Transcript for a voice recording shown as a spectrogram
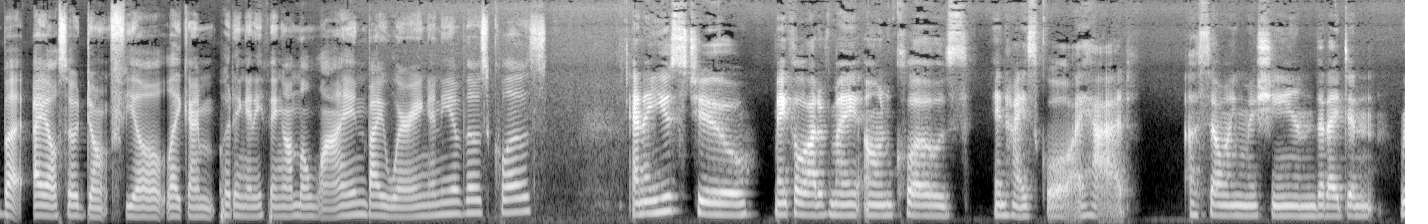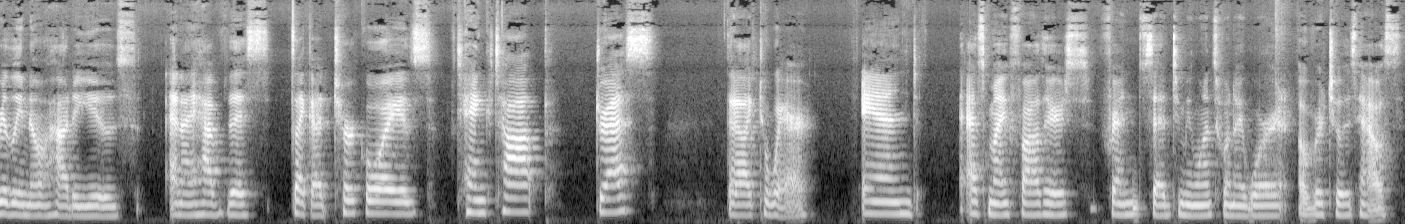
but I also don't feel like I'm putting anything on the line by wearing any of those clothes. And I used to make a lot of my own clothes in high school. I had a sewing machine that I didn't really know how to use. And I have this, it's like a turquoise tank top dress that I like to wear. And as my father's friend said to me once when I wore it over to his house,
